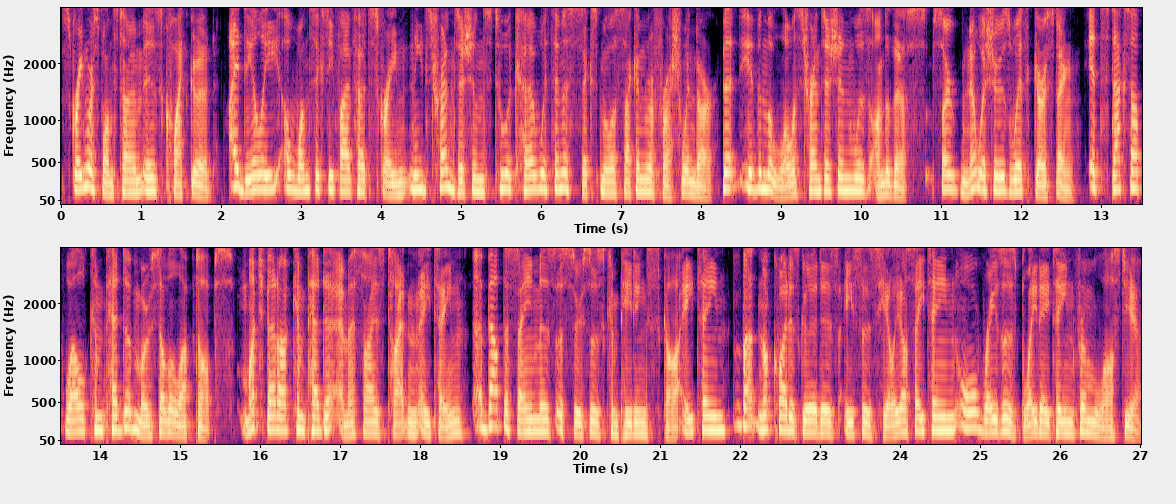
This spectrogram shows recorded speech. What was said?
Screen response time is quite good. Ideally, a 165Hz screen needs transitions to occur within a 6 millisecond refresh window, but even the lowest transition was under this, so no issues with ghosting. It stacks up well compared to most other laptops, much better compared to MSI's Titan 18, about the same as Asus's competing Scar 18, but not quite as good as Acer's Helios 18 or Razer's Blade 18 from last year.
